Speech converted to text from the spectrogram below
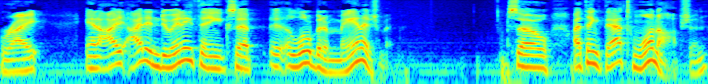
right? And I, I didn't do anything except a little bit of management. So I think that's one option.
